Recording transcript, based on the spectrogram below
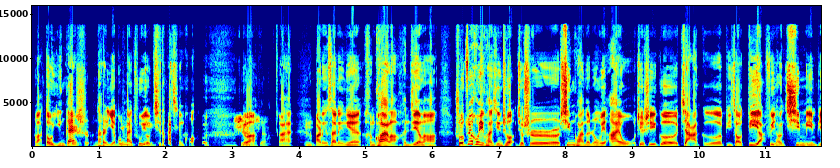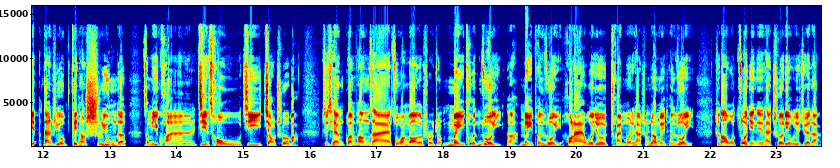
是吧？都应该是，但是也不排除有其他情况。是吧是，哎嗯，二零三零年很快了，很近了啊。说最后一款新车就是新款的荣威 i 五，这是一个价格比较低啊，非常亲民，比但是又非常实用的这么一款紧凑级轿车吧。之前官方在做广告的时候就是美臀座椅，是吧？美臀座椅。后来我就揣摩了一下，什么叫美臀座椅？直到我坐进那台车里，我就觉得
